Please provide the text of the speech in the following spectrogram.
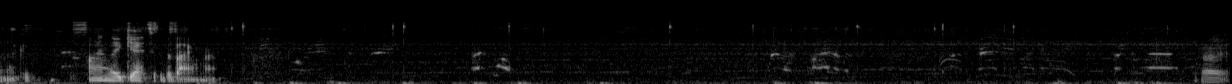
And I could finally get at the back man. Right.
